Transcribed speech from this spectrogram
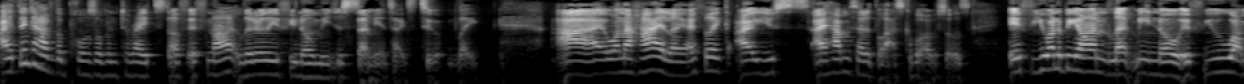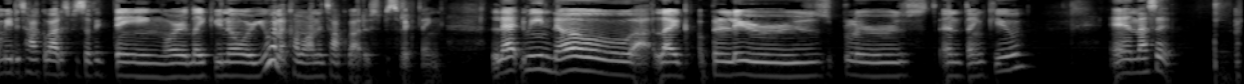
I think I have the polls open to write stuff. If not, literally, if you know me, just send me a text too. Like, I want to highlight. I feel like I used, I haven't said it the last couple episodes. If you want to be on, let me know. If you want me to talk about a specific thing, or like, you know, or you want to come on and talk about a specific thing, let me know. Like, please, please, and thank you. And that's it.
